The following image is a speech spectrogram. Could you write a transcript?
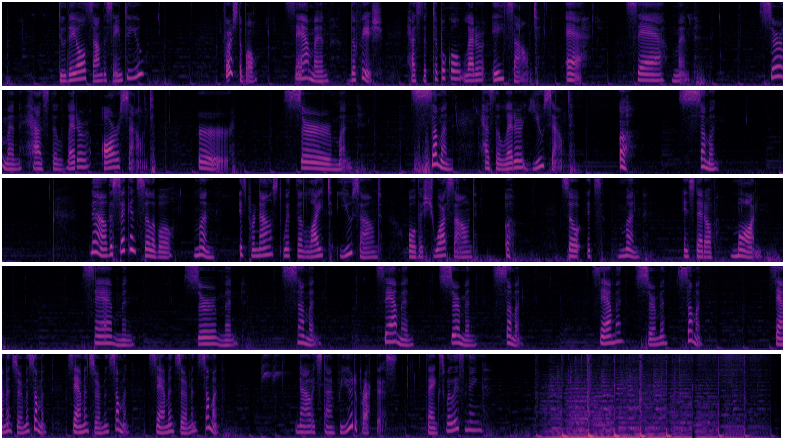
Do they all sound the same to you? First of all, salmon, the fish, has the typical letter A sound. A. Salmon. Sermon has the letter R sound. Er. Sermon. Summon has the letter U sound. Uh. Summon. Now, the second syllable, mun, is pronounced with the light U sound or the schwa sound, uh. So it's mun instead of mon. Salmon, sermon, summon. Salmon, sermon, summon. Salmon, sermon, summon. Salmon, sermon, summon. Salmon, sermon, summon. Salmon, sermon, summon. Now it's time for you to practice. Thanks for listening.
